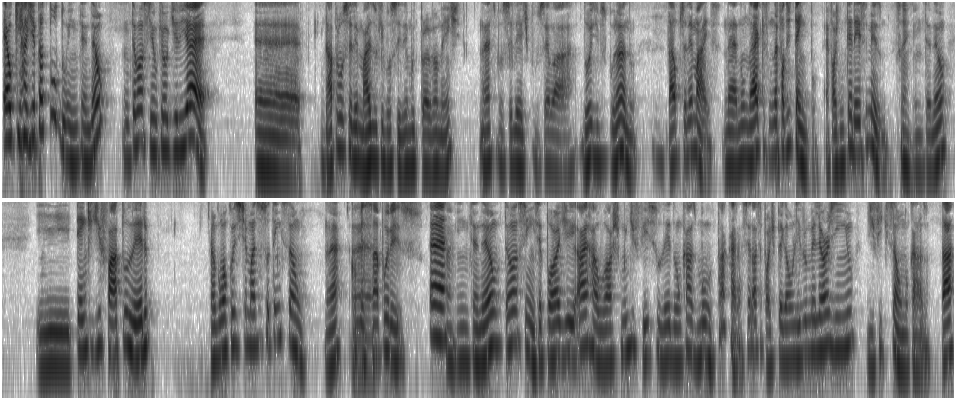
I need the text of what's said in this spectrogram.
é o que radia pra tudo, entendeu? Então, assim, o que eu diria é, é, dá pra você ler mais do que você lê, muito provavelmente, né? Se você ler, tipo, sei lá, dois livros por ano, dá pra você ler mais, né? Não é, que- não é falta de tempo, é falta de interesse mesmo, Sim. entendeu? E tente, de fato, ler alguma coisa que chame mais a sua atenção, né? Começar por isso. É, É. entendeu? Então, assim, você pode. Ai, Raul, eu acho muito difícil ler Dom Casmurro. Tá, cara, sei lá, você pode pegar um livro melhorzinho, de ficção, no caso, tá?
